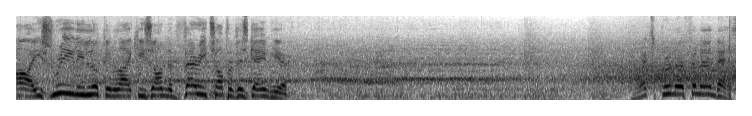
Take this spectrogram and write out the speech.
Oh, he's really looking like he's on the very top of his game here. Now it's Bruno Fernandes.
